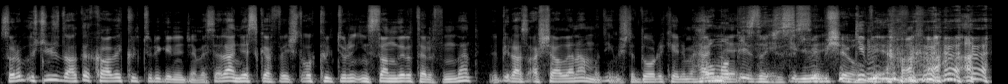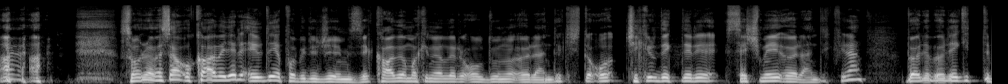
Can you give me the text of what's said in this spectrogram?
Sonra üçüncü dalga kahve kültürü gelince mesela Nescafe işte o kültürün insanları tarafından biraz aşağılanan mı diyeyim işte doğru kelime. Her Roma ne, pizzacısı ise, gibi bir şey oldu. Gibi. Sonra mesela o kahveleri evde yapabileceğimizi, kahve makineleri olduğunu öğrendik. İşte o çekirdekleri seçmeyi öğrendik filan. Böyle böyle gitti.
